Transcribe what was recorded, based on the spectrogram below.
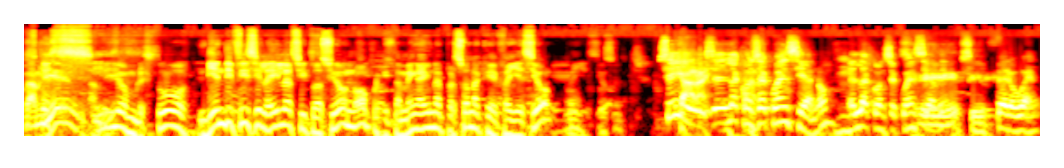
también. Sí, hombre, estuvo bien difícil ahí la situación, ¿no? Porque también hay una persona que falleció. Sí, Caray. esa es la consecuencia, ¿no? Es la consecuencia Sí, de. sí. Pero bueno,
